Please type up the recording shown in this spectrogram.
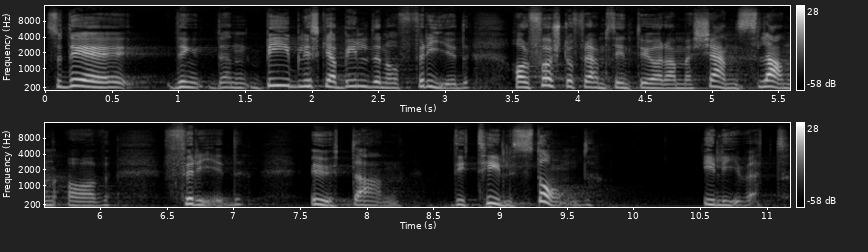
Så det är den, den, bibliska bilden av frid har först och främst inte att göra med känslan av frid, utan ditt tillstånd i livet.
